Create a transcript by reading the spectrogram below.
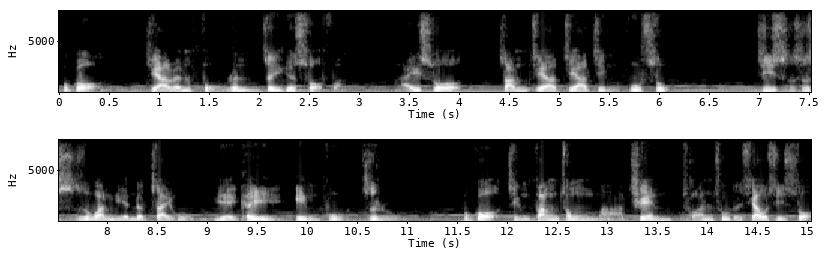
不过家人否认这一个说法，还说张家家境富庶，即使是十万元的债务也可以应付自如。不过警方从马圈传出的消息说，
